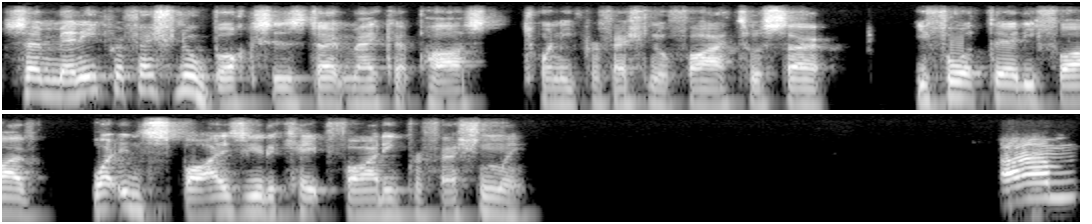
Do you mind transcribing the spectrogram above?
So many professional boxers don't make it past 20 professional fights or so. You fought 35. What inspires you to keep fighting professionally? Um,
